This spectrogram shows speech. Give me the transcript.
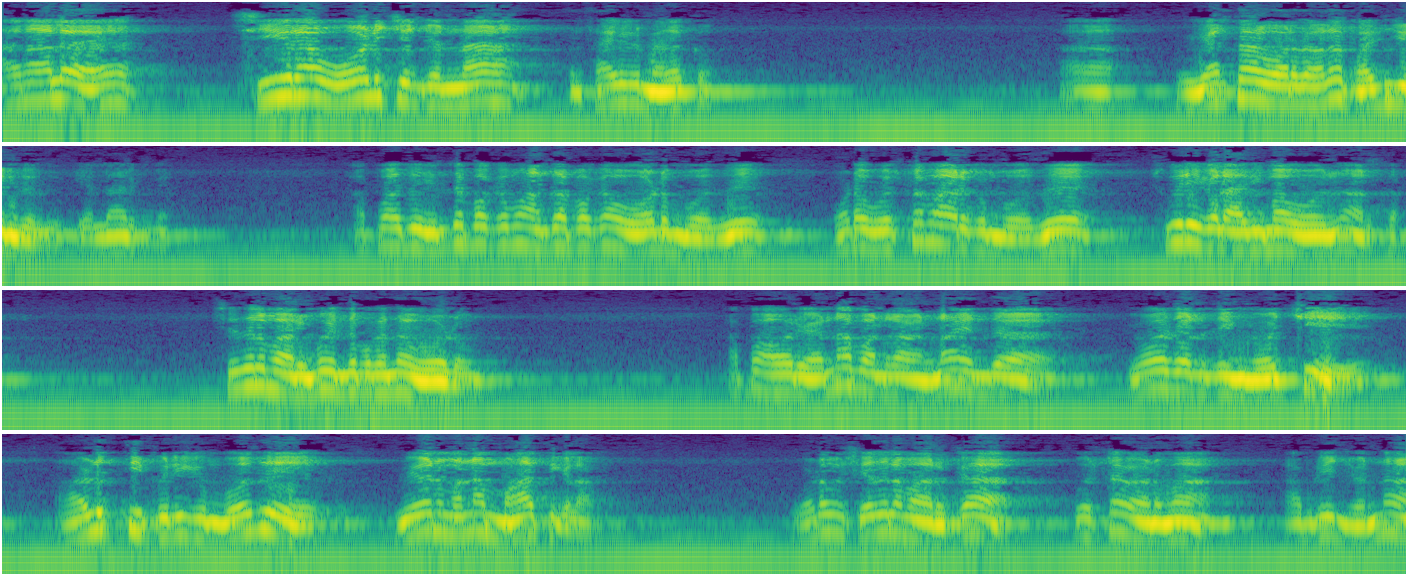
அதனால சீரா ஓடிச்சுன்னு சொன்னா சரீரம் மிதக்கும். உயர்த்தா ஓடுறதால பதிஞ்சிருக்குது எல்லாருக்குமே. அப்போ அது இந்த பக்கமும் அந்த பக்கம் ஓடும்போது உட உஷ்ணமா இருக்கும்போது சூரியகலை அதிகமாக ஓடுன்னு அர்த்தம். சிதிலமா இருக்கும்போது இந்த பக்கம் தான் ஓடும். அப்போ அவர் என்ன பண்றாங்கன்னா இந்த யோகதளத்தை இங்க வச்சு அழுத்தி பிரிக்கும் போது வேணுமென்னா மாத்திக்கலாம். உடம்பு சிதிலமா இருக்கா உஷ்டம் வேணுமா அப்படின்னு சொன்னா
